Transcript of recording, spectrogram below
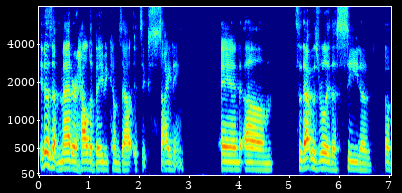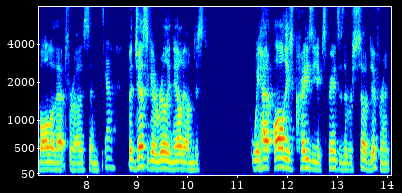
it doesn't matter how the baby comes out, it's exciting and um, so that was really the seed of of all of that for us. And yeah. but jessica really nailed it on just we had all these crazy experiences that were so different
